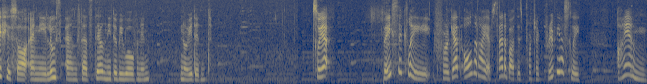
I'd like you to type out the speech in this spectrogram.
If you saw any loose ends that still need to be woven in, no you didn't. So yeah, basically forget all that I have said about this project previously. I am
